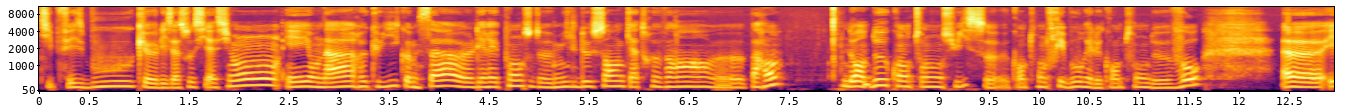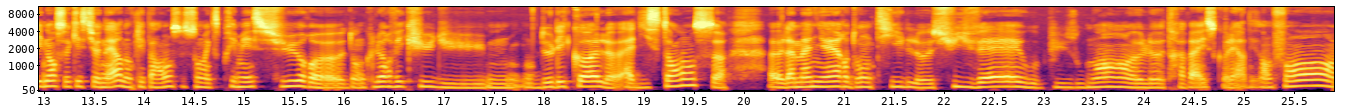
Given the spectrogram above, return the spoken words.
type Facebook, les associations, et on a recueilli comme ça les réponses de 1280 parents dans deux cantons suisses, le euh, canton de Fribourg et le canton de Vaud. Euh, et dans ce questionnaire, donc les parents se sont exprimés sur euh, donc leur vécu du, de l'école à distance, la manière dont ils suivaient ou plus ou moins le travail scolaire des enfants,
